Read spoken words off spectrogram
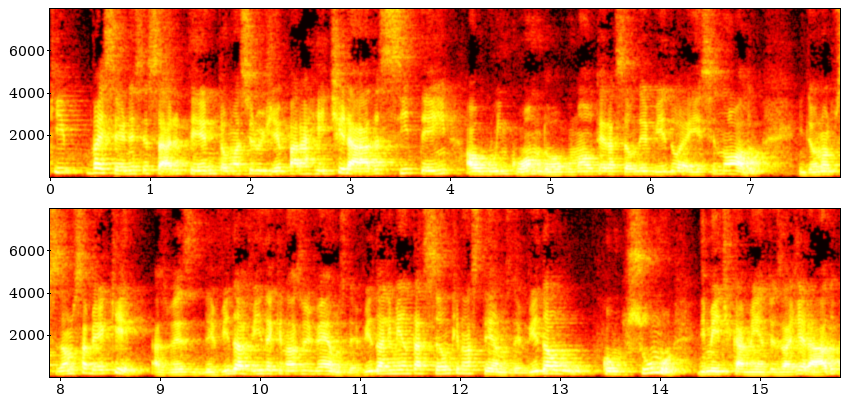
que vai ser necessário ter então uma cirurgia para retirada se tem algum incômodo, alguma alteração devido a esse nódulo. Então nós precisamos saber que, às vezes, devido à vida que nós vivemos, devido à alimentação que nós temos, devido ao consumo de medicamento exagerado,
